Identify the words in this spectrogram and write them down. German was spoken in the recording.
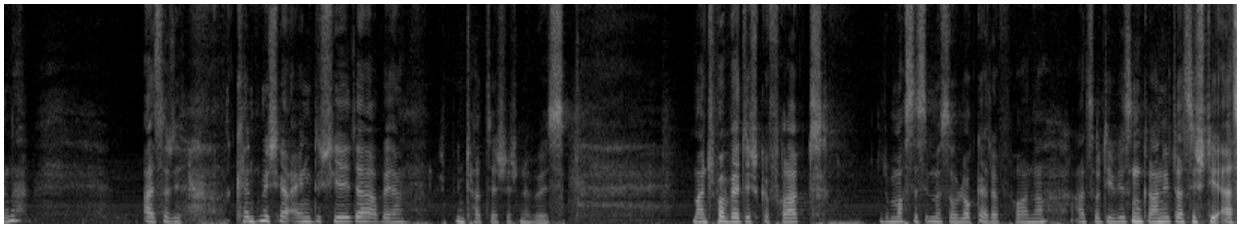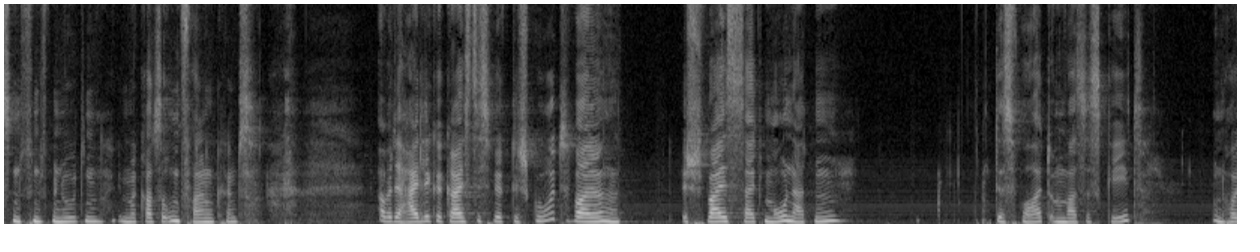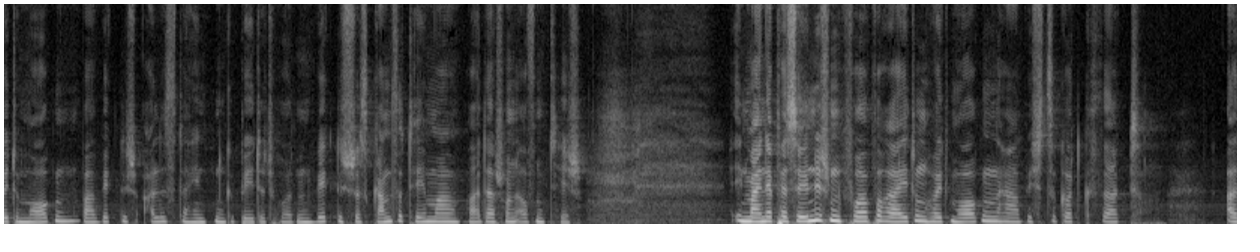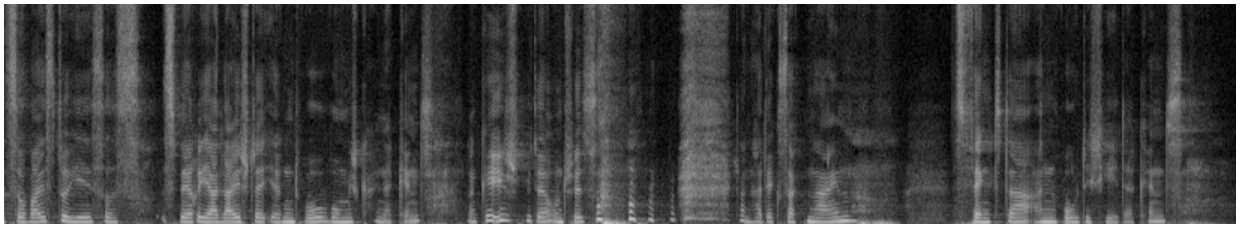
Morgen. Also kennt mich ja eigentlich jeder, aber ich bin tatsächlich nervös. Manchmal werde ich gefragt, du machst es immer so locker da vorne. Also die wissen gar nicht, dass ich die ersten fünf Minuten immer gerade so umfallen könnte. Aber der Heilige Geist ist wirklich gut, weil ich weiß seit Monaten das Wort, um was es geht. Und heute Morgen war wirklich alles da hinten gebetet worden. Wirklich das ganze Thema war da schon auf dem Tisch. In meiner persönlichen Vorbereitung heute Morgen habe ich zu Gott gesagt, also weißt du, Jesus, es wäre ja leichter irgendwo, wo mich keiner kennt. Dann gehe ich wieder und tschüss. Dann hat er gesagt, nein, es fängt da an, wo dich jeder kennt.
